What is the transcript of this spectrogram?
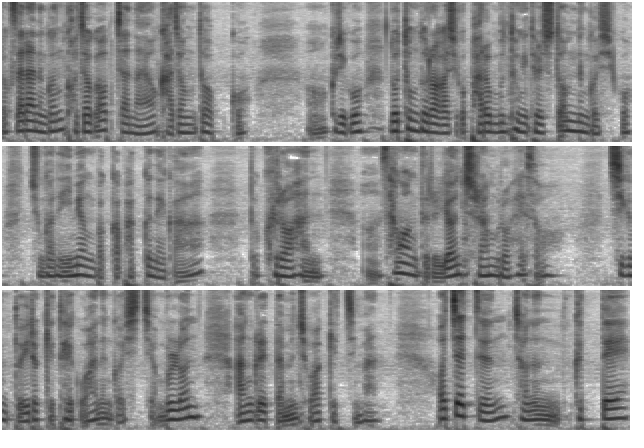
역사라는 건 거저가 없잖아요. 가정도 없고. 어, 그리고 노통 돌아가시고 바로 문통이 될 수도 없는 것이고 중간에 이명박과 박근혜가 또 그러한 어, 상황들을 연출함으로 해서 지금 또 이렇게 되고 하는 것이죠. 물론 안 그랬다면 좋았겠지만 어쨌든 저는 그때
